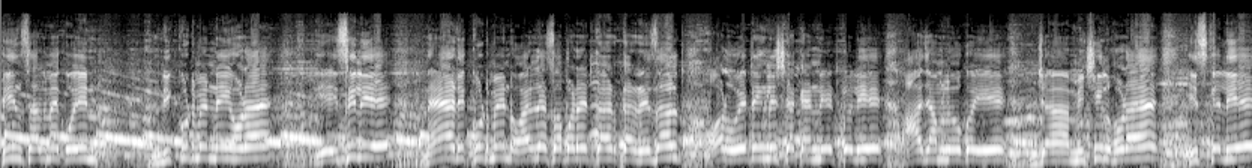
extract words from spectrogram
तीन साल में कोई रिक्रूटमेंट नहीं हो रहा है। ये इसीलिए नया रिक्रूटमेंट वायरलेस ऑपरेट कार्ड का रिज़ल्ट और वेटिंग लिस्ट का कैंडिडेट के लिए आज हम लोगों को ये मिचिल हो रहा है। इसके लिए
